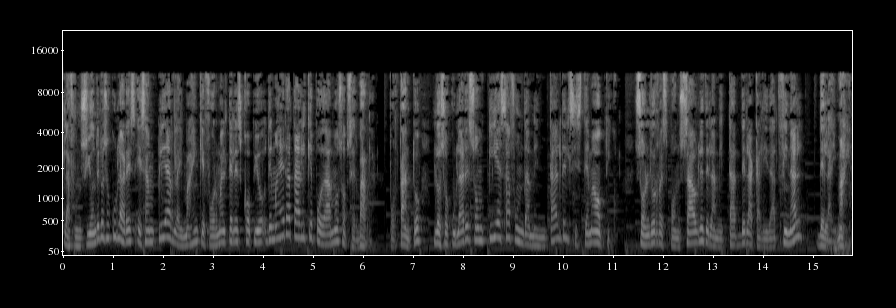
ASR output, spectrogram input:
La función de los oculares es ampliar la imagen que forma el telescopio de manera tal que podamos observarla. Por tanto, los oculares son pieza fundamental del sistema óptico, son los responsables de la mitad de la calidad final de la imagen.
